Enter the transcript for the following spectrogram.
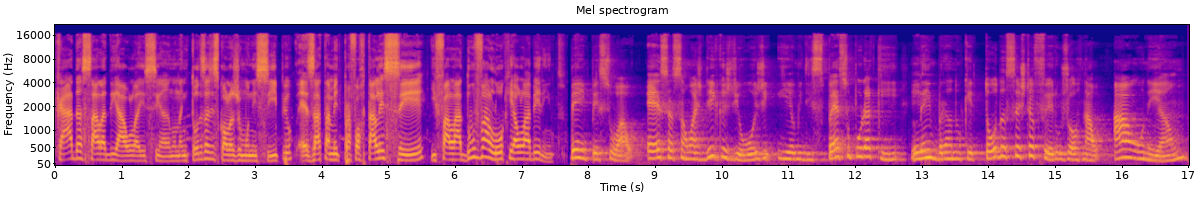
cada sala de aula esse ano, em todas as escolas do município, exatamente para fortalecer e falar do valor que é o labirinto. Bem, pessoal, essas são as dicas de hoje e eu me despeço por aqui, lembrando que toda sexta-feira o jornal A União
